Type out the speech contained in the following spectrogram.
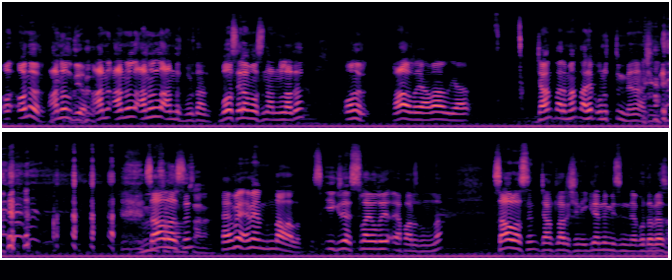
O- Onur, Anıl diyorum. An, Anıl, Anıl'la andık buradan. Bol selam olsun Anıl'a da. Onur, vallahi ya vallahi ya. Jantlar mantlar hep unuttum ben ha şimdi. Sağ olasın. hemen, hemen bunu da alalım. İyi güzel sıla yolu yaparız bununla. Sağ olasın jantlar için ilgilendin bizimle. Burada biraz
